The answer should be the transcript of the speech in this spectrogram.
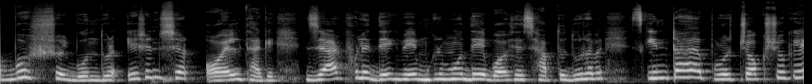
অবশ্যই বন্ধুরা এসেন্সিয়াল অয়েল থাকে, যার ফলে দেখবে মুখের মধ্যে বয়সের ছাপ তো দূর হবে, স্কিনটা পুরো চকচকে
